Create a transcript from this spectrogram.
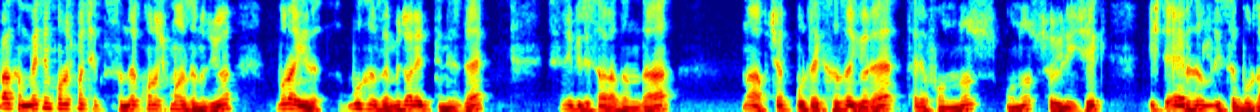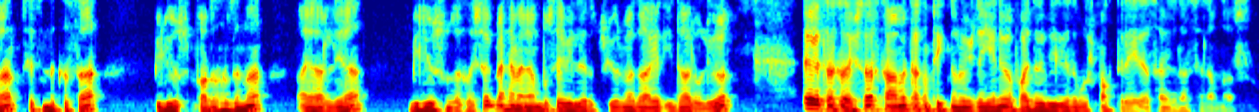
Bakın metin konuşma çıktısında konuşma hızını diyor. Burayı bu hıza müdahale ettiğinizde sizi birisi aradığında ne yapacak? Buradaki hıza göre telefonunuz onu söyleyecek. İşte eğer hızlıysa buradan sesini kısa biliyorsun pardon hızını ayarlayabiliyorsunuz arkadaşlar. Ben hemen hemen bu seviyeleri tutuyorum ve gayet ideal oluyor. Evet arkadaşlar tamir takım teknolojide yeni ve faydalı bilgilere buluşmak dileğiyle saygılar selamlar.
